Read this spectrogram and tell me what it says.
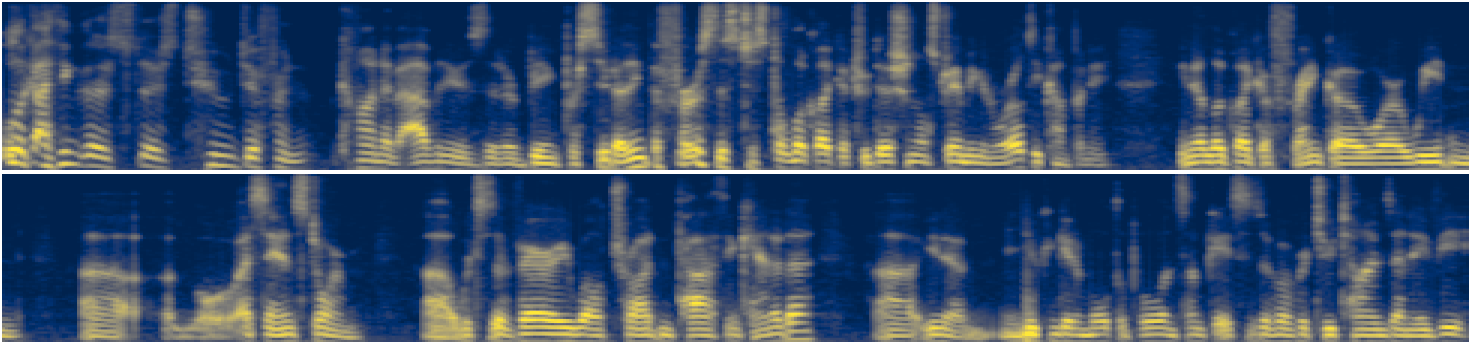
Look, I think there's there's two different kind of avenues that are being pursued. I think the first is just to look like a traditional streaming and royalty company, you know, look like a Franco or a Wheaton uh, or a Sandstorm, uh, which is a very well trodden path in Canada. Uh, you know, you can get a multiple in some cases of over two times NAV.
